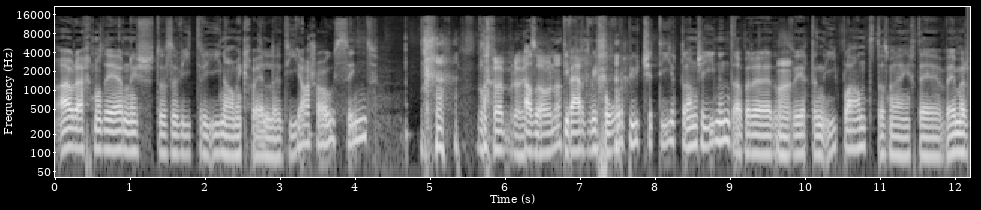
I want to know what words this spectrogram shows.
Auch recht modern ist, dass eine weitere Einnahmequelle Dia-Shows sind. Das könnte man heute Also, auch noch. die werden wie vorbudgetiert anscheinend, aber äh, das Ja. wird dann eingeplant, dass man eigentlich den, wenn man,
